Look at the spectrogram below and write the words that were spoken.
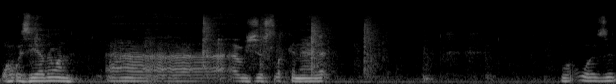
what was the other one? Uh, I was just looking at it. What was it?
